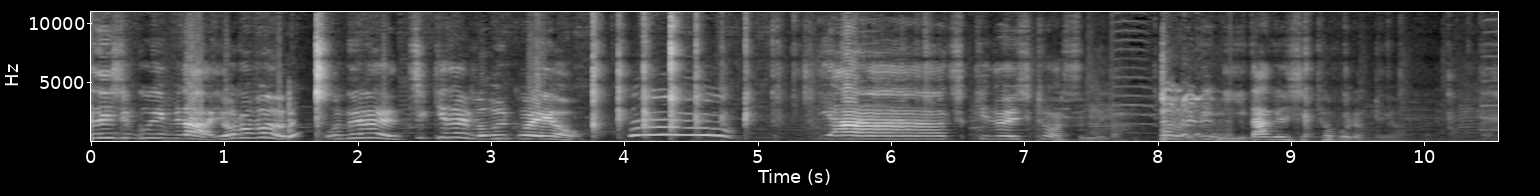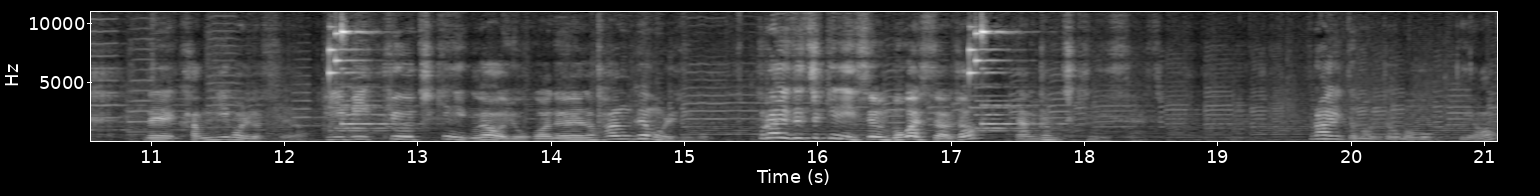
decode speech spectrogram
안녕하세요 신궁입니다. 여러분 오늘은 치킨을 먹을 거예요. 후! 야 치킨을 시켜왔습니다. 1인 2닭을 시켜버렸네요. 네 감기 걸렸어요. BBQ 치킨이고요. 요거는 황금 올리브. 프라이드 치킨이 있으면 뭐가 있어야죠? 양념 치킨이 있어야죠. 프라이드 먼저 먹어볼게요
